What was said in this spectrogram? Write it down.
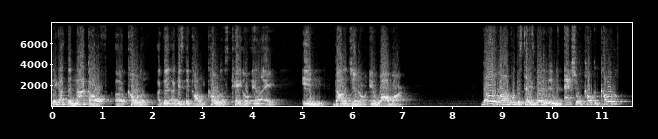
They got the knockoff uh, cola. I guess, I guess they call them colas, K O L A, in Dollar General, in Walmart. Those motherfuckers taste better than the actual Coca Cola.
